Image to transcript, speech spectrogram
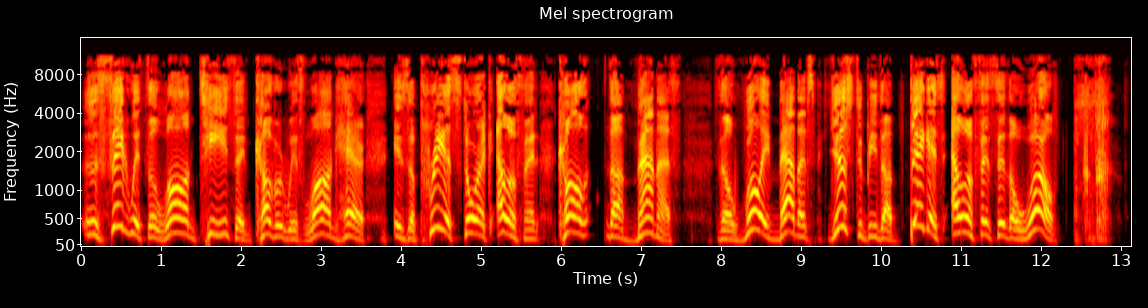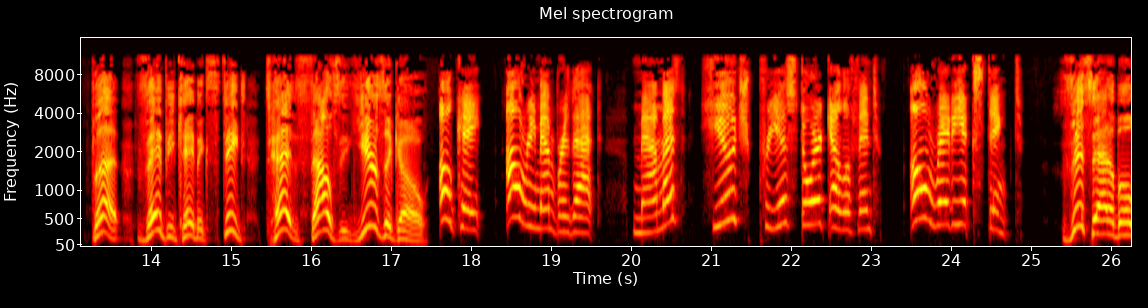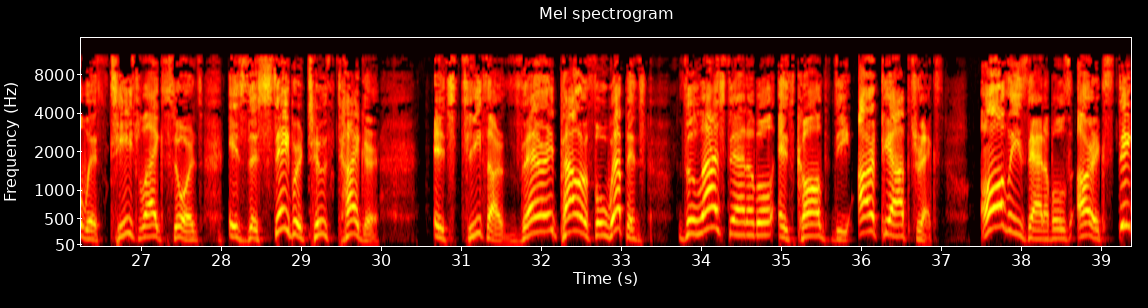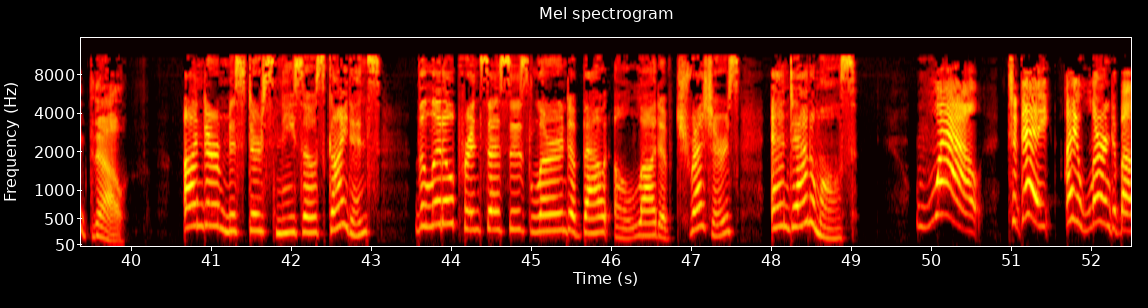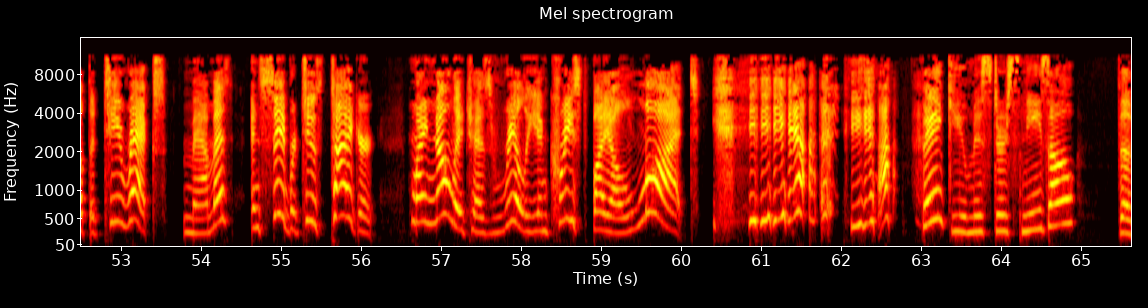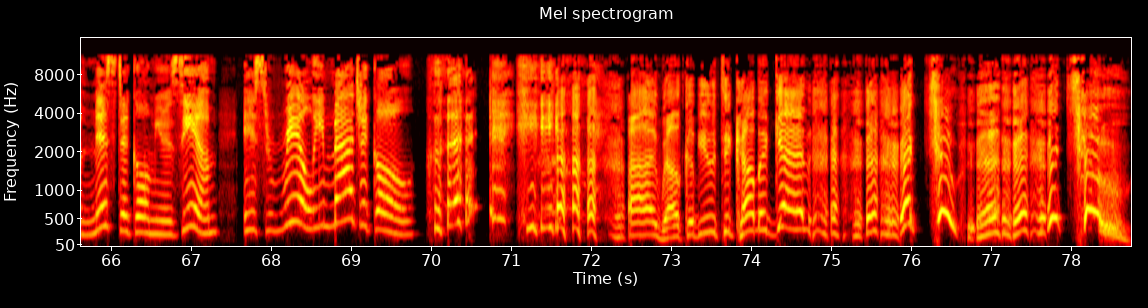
The thing with the long teeth and covered with long hair is a prehistoric elephant called the mammoth. The woolly mammoths used to be the biggest elephants in the world. But they became extinct 10,000 years ago. Okay, I'll remember that. Mammoth, huge prehistoric elephant, already extinct. This animal with teeth like swords is the saber-toothed tiger. Its teeth are very powerful weapons. The last animal is called the Archaeopteryx. All these animals are extinct now. Under Mr. Sneezo's guidance, the little princesses learned about a lot of treasures and animals. Wow! Today I learned about the T-Rex, mammoth, and saber-toothed tiger. My knowledge has really increased by a lot. Thank you, Mr. Sneezo. The Mystical Museum is really magical. I welcome you to come again. Achoo! Achoo!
